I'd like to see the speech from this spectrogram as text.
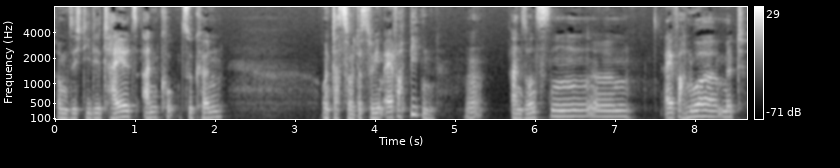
um sich die Details angucken zu können. Und das solltest du ihm einfach bieten. Ne? Ansonsten ähm, einfach nur mit,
